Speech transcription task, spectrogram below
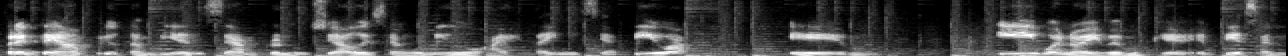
Frente Amplio, también se han pronunciado y se han unido a esta iniciativa. Em, y bueno, ahí vemos que empiezan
